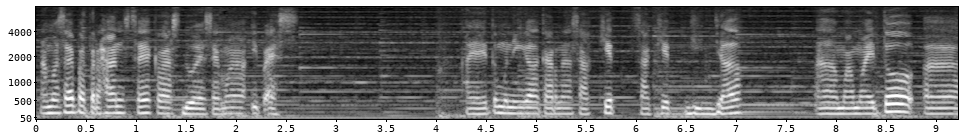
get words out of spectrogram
Nama saya Peter Hans, saya kelas 2 SMA IPS. Ayah itu meninggal karena sakit, sakit ginjal. Uh, mama itu uh,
